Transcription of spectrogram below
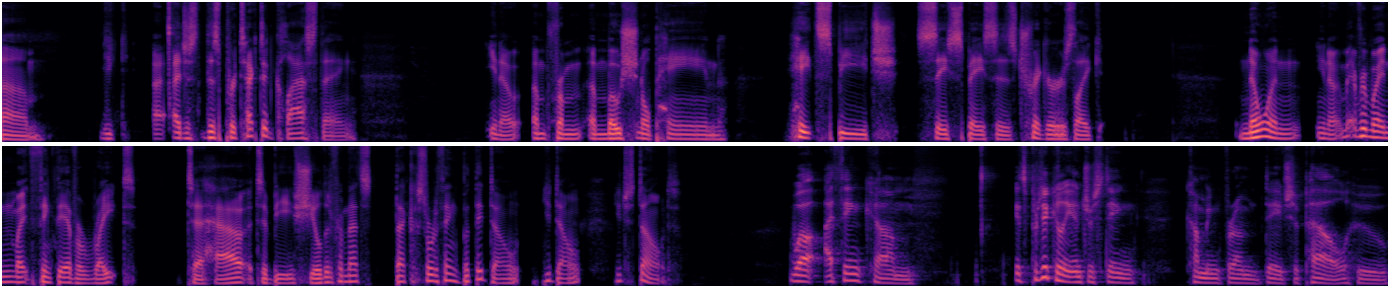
Um, you, I, I just this protected class thing. you know um, from emotional pain hate speech safe spaces triggers like no one you know everybody might think they have a right to have to be shielded from that that sort of thing but they don't. You don't. You just don't. Well i think um it's particularly interesting coming from dave chappelle who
